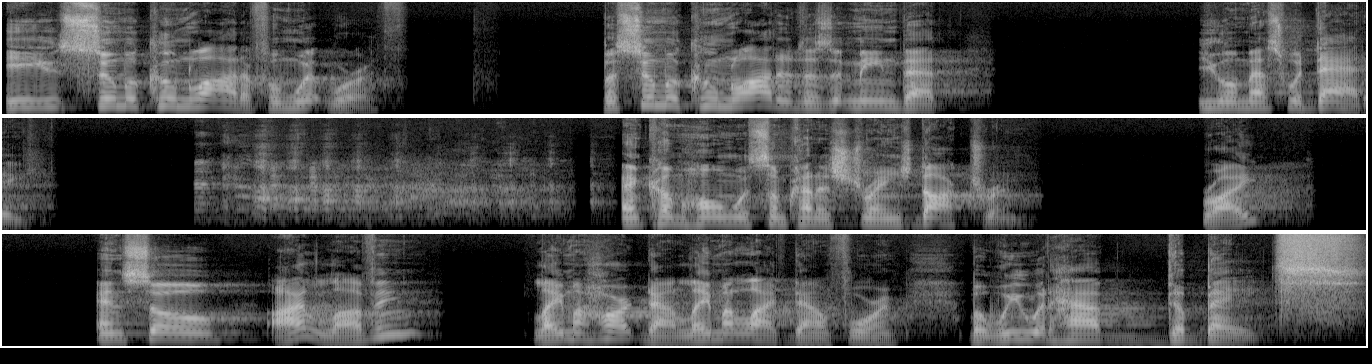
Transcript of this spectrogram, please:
He's summa cum laude from Whitworth. But summa cum laude doesn't mean that you're going to mess with daddy and come home with some kind of strange doctrine right? And so I love him, lay my heart down, lay my life down for him. But we would have debates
